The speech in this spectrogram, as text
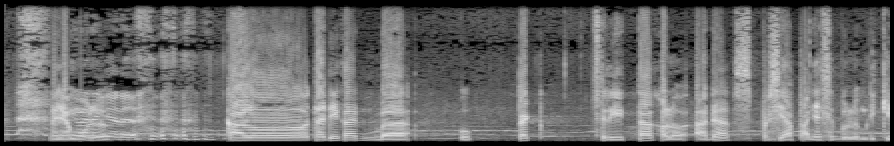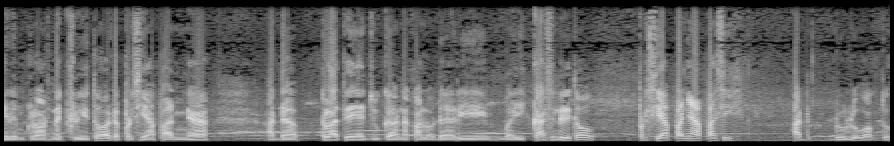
Nanya Gimana, mulu. Kalau tadi kan Mbak Upek cerita kalau ada persiapannya sebelum dikirim ke luar negeri itu ada persiapannya ada pelatihannya juga. Nah kalau dari Mbak Ika sendiri tuh persiapannya apa sih? Ada dulu waktu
